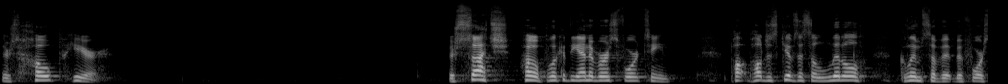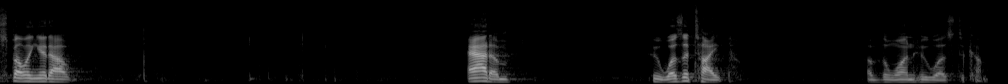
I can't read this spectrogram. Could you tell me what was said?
There's hope here. There's such hope. Look at the end of verse 14. Paul, Paul just gives us a little glimpse of it before spelling it out. Adam, who was a type of the one who was to come.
